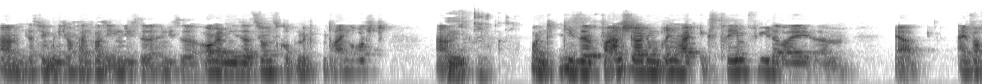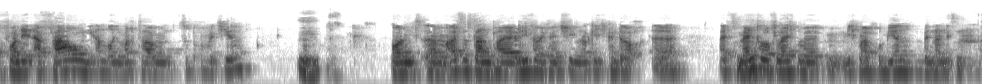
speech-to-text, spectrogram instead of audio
ähm, deswegen bin ich auch dann quasi in diese, in diese Organisationsgruppe mit, mit reingerutscht. Ähm, mhm. Und diese Veranstaltungen bringen halt extrem viel dabei, ähm, ja, einfach von den Erfahrungen, die andere gemacht haben, zu profitieren. Mhm. Und ähm, als es dann ein paar Jahre lief, habe ich mir entschieden, okay, ich könnte auch äh, als Mentor vielleicht mal, mich mal probieren. Bin dann diesen,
